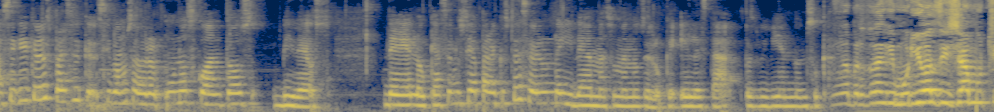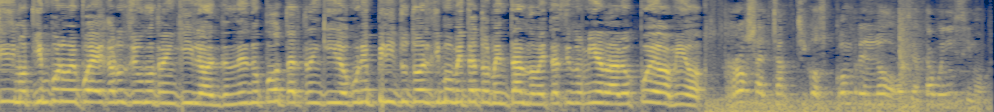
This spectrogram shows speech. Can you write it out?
Así que, ¿qué les parece que si vamos a ver unos cuantos videos? De lo que hace Lucía para que ustedes se den una idea más o menos de lo que él está pues viviendo en su casa. Una persona que murió hace ya muchísimo tiempo no me puede dejar un segundo tranquilo, ¿entendés? No puedo estar tranquilo, que un espíritu todo el tiempo me está atormentando, me está haciendo mierda, no puedo, amigo. Royal Champ, chicos, cómprenlo, o sea, está buenísimo.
